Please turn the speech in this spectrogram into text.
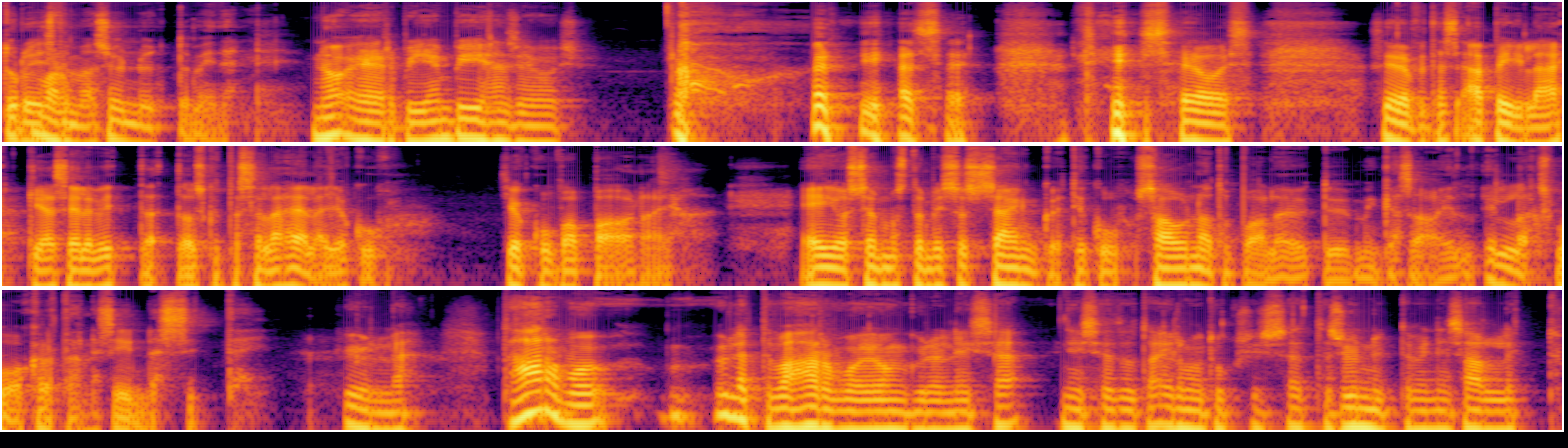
tulisi Var... tämä synnyttäminen. Niin. No Airbnbhän se olisi. niinhän se, niin se olisi. Siinä pitäisi äkkiä selvittää, että olisiko tässä lähellä joku, joku vapaana. Ja ei ole semmoista, missä on sänky, että joku saunatupa löytyy, minkä saa illaksi vuokrata, niin sinne sitten. Kyllä. Mutta harvo, yllättävän harvoin on kyllä niissä, niissä tota ilmoituksissa, että synnyttäminen sallittu.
